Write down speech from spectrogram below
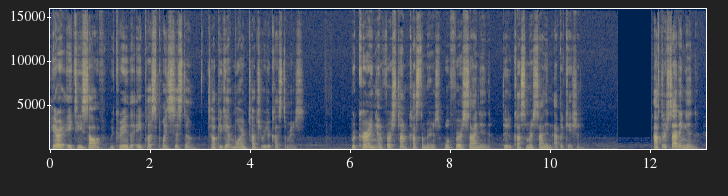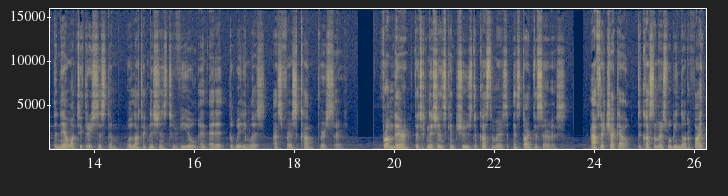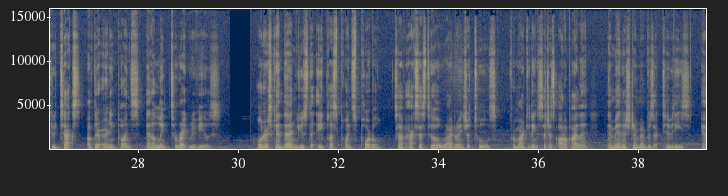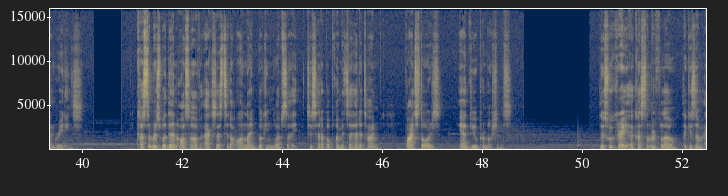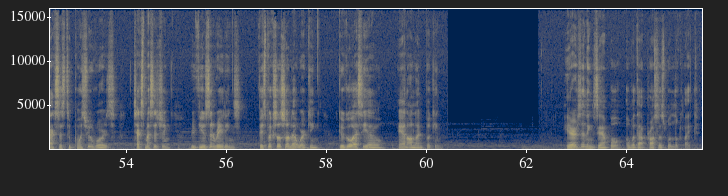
Here at ATSoft, we created the A point system to help you get more in touch with your customers. Recurring and first time customers will first sign in through the customer sign in application. After signing in, the Nail123 system will allow technicians to view and edit the waiting list as first come, first serve. From there, the technicians can choose the customers and start the service. After checkout, the customers will be notified through text of their earning points and a link to write reviews. Owners can then use the A Plus Points portal to have access to a wide range of tools for marketing such as autopilot and manage their members' activities and ratings. Customers will then also have access to the online booking website to set up appointments ahead of time, find stores, and view promotions. This will create a customer flow that gives them access to points rewards, text messaging, reviews and ratings, Facebook social networking, Google SEO, and online booking. Here's an example of what that process would look like.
